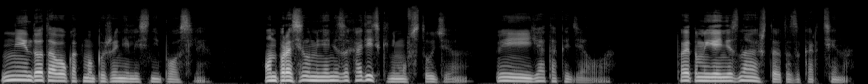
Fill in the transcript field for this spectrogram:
ни до того, как мы поженились, ни после. Он просил меня не заходить к нему в студию, и я так и делала. Поэтому я не знаю, что это за картина.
